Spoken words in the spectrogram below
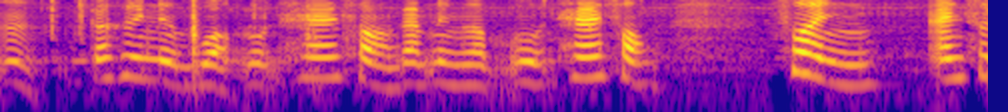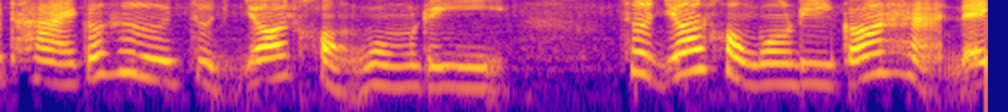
อืมก็คือ 1 บวกรูทห้าสองกับ1ลบรูทห้าสองส่วน อันสุดท้ายก็คือจุดยอดของวงรี จุดยอดของวงรีก็หาได้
